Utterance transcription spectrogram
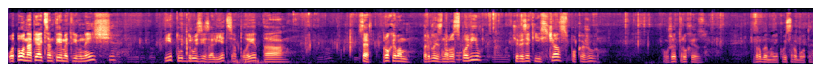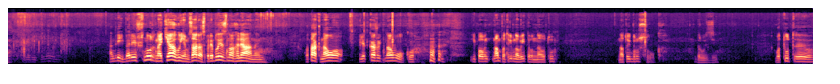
Ото на 5 см нижче. І тут, друзі, зальється плита. Все, трохи вам приблизно розповів. Через якийсь час покажу. Вже трохи зроблено якоїсь роботи. Андрій, бери шнур, натягуємо, зараз приблизно глянемо. Отак, на, як кажуть, на око. І нам потрібно вийти на, оту, на той брусок, друзі. Бо тут, е,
